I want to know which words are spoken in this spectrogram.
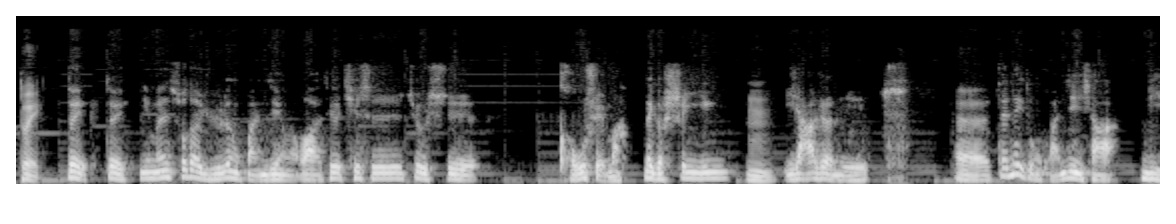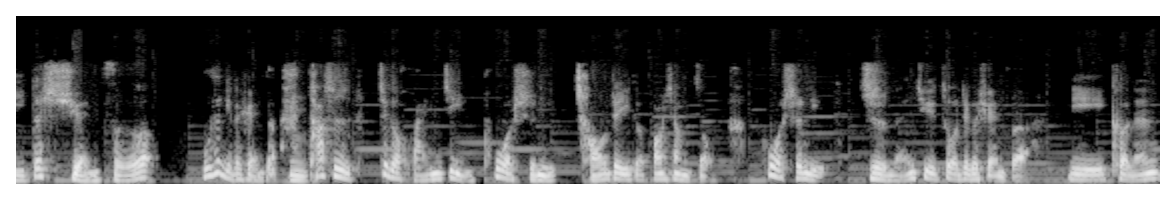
对，对，对，你们说到舆论环境了，哇，这个其实就是口水嘛，那个声音，嗯，压着你，呃，在那种环境下，你的选择不是你的选择，嗯，它是这个环境迫使你朝着一个方向走，迫使你只能去做这个选择。你可能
